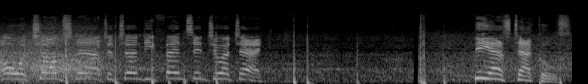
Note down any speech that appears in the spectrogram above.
Oh, a chance now to turn defence into attack. Diaz tackles.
